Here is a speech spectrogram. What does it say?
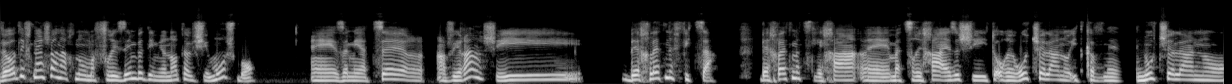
ועוד לפני שאנחנו מפריזים בדמיונות על שימוש בו, זה מייצר אווירה שהיא בהחלט נפיצה, בהחלט מצליחה, מצריכה איזושהי התעוררות שלנו, התכווננות שלנו,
